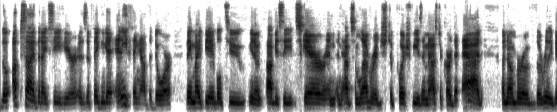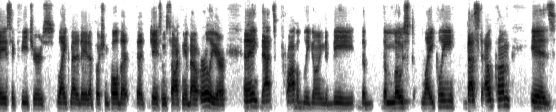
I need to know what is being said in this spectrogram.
the upside that I see here is if they can get anything out the door, they might be able to, you know, obviously scare and, and have some leverage to push Visa and MasterCard to add a number of the really basic features like metadata push and pull that, that Jason was talking about earlier. And I think that's probably going to be the the most likely best outcome is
